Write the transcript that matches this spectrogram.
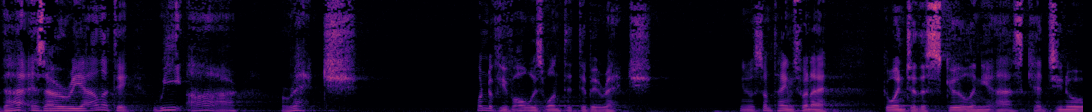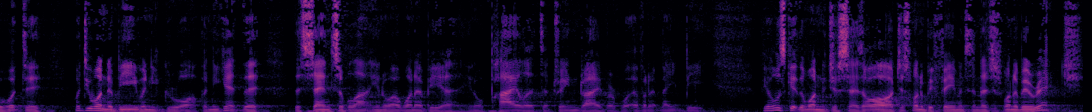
that is our reality. We are rich. Wonder if you've always wanted to be rich. You know, sometimes when I go into the school and you ask kids, you know, what do, what do you want to be when you grow up? And you get the, the sensible, you know, I want to be a, you know, pilot, a train driver, whatever it might be. You always get the one who just says, oh, I just want to be famous and I just want to be rich.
